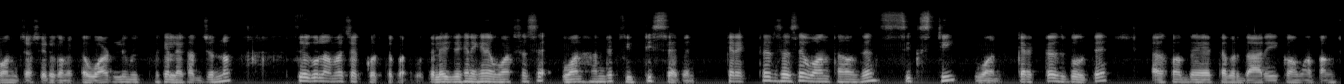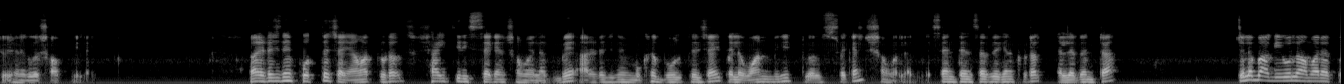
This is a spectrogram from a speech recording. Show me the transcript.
পঞ্চাশ এরকম একটা ওয়ার্ড লিমিট থাকে লেখার জন্য, তো এগুলো আমরা চেক করতে পারব। তাহলে যেখানে এখানে ওয়ার্ডস আছে one hundred fifty seven characters আছে one thousand sixty one characters বলতে অ্যালফাবেট তারপর দাড়ি কমা পাংচুয়েশন এগুলো সব মিলাই। আর এটা যদি আমি পড়তে চাই, আমার টোটাল সাঁত্রিশ সেকেন্ড সময় লাগবে, আর এটা যদি আমি মুখে বলতে চাই, তাহলে ওয়ান মিনিট টুয়েলভ সেকেন্ড সময় লাগবে। সেন্টেন্স আছে এখানে টোটাল ইলেভেনটা চলে বাকিগুলো আমার এত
